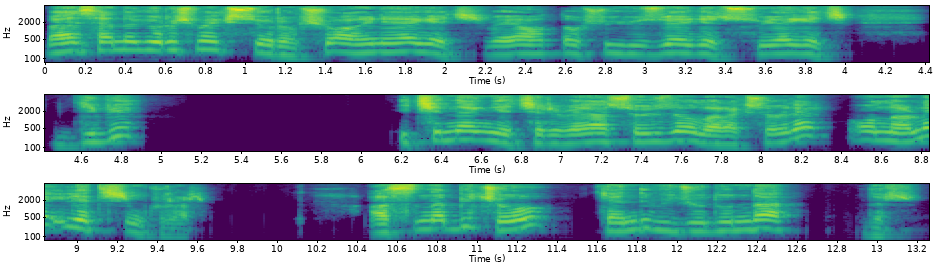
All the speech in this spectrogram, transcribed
ben seninle görüşmek istiyorum şu aynaya geç veyahut da şu yüzüğe geç, suya geç gibi içinden geçirir veya sözlü olarak söyler onlarla iletişim kurar. Aslında birçoğu kendi vücudundadır.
